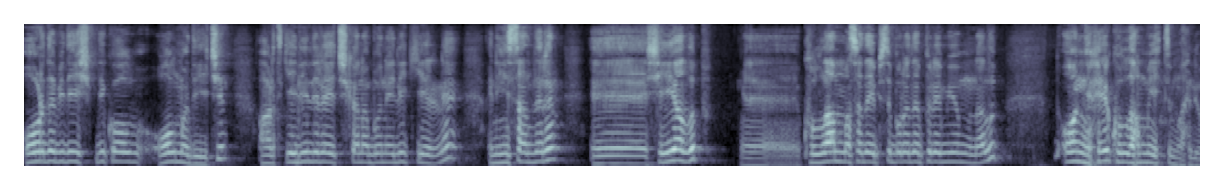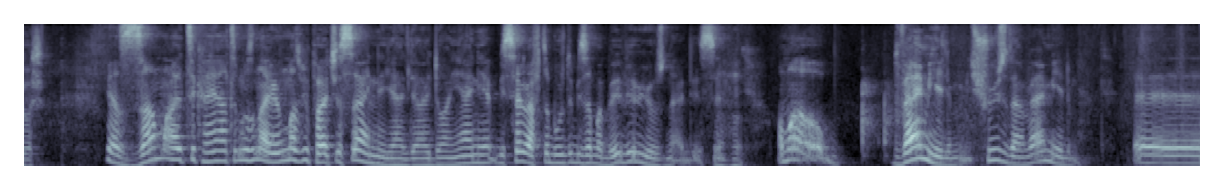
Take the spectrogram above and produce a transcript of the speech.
Orada bir değişiklik ol- olmadığı için artık 50 liraya çıkan abonelik yerine hani insanların e, şeyi alıp e, kullanmasa da hepsi burada premium'unu alıp 10 liraya kullanma ihtimali var. Ya zam artık hayatımızın ayrılmaz bir parçası haline geldi Aydoğan. Yani biz her hafta burada bir zam haberi veriyoruz neredeyse. Ama vermeyelim. Şu yüzden vermeyelim. Ee,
